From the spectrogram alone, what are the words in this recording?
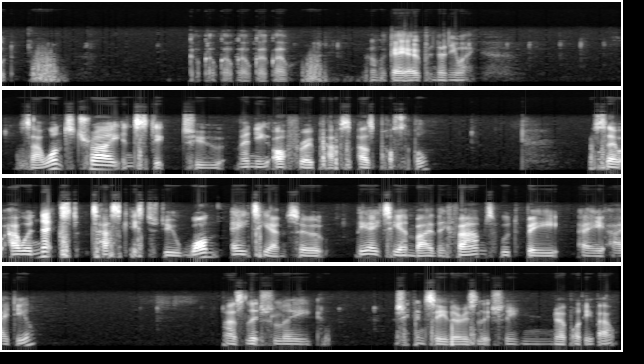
Good. Go, go, go, go, go, go. And the gate opened anyway. So I want to try and stick to many off-road paths as possible. So our next task is to do one ATM. So the ATM by the farms would be a ideal. As literally, as you can see, there is literally nobody about.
